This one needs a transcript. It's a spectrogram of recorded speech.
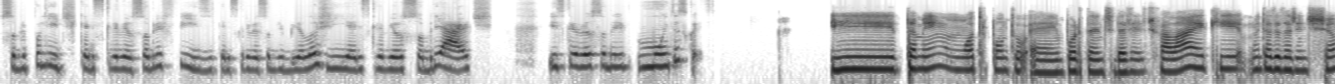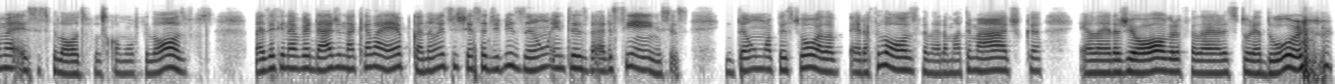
sobre política, ele escreveu sobre física, ele escreveu sobre biologia, ele escreveu sobre arte, e escreveu sobre muitas coisas. E também um outro ponto é, importante da gente falar é que muitas vezes a gente chama esses filósofos como filósofos, mas é que, na verdade, naquela época não existia essa divisão entre as várias ciências. Então, uma pessoa, ela era filósofa, ela era matemática, ela era geógrafa, ela era historiador,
